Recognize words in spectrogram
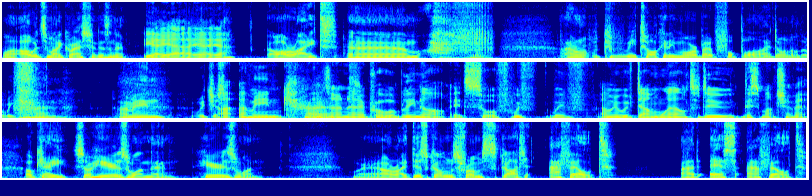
Well, oh, it's my question, isn't it? Yeah, yeah, yeah, yeah. All right. Um, I don't. Can we talk any more about football? I don't know that we can. I mean, we just. I, I mean, I can't. don't know. Probably not. It's sort of we've we've. I mean, we've done well to do this much of it. Okay, so here's one then. Here's one. Well, all right. This comes from Scott Affelt at S Affelt,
